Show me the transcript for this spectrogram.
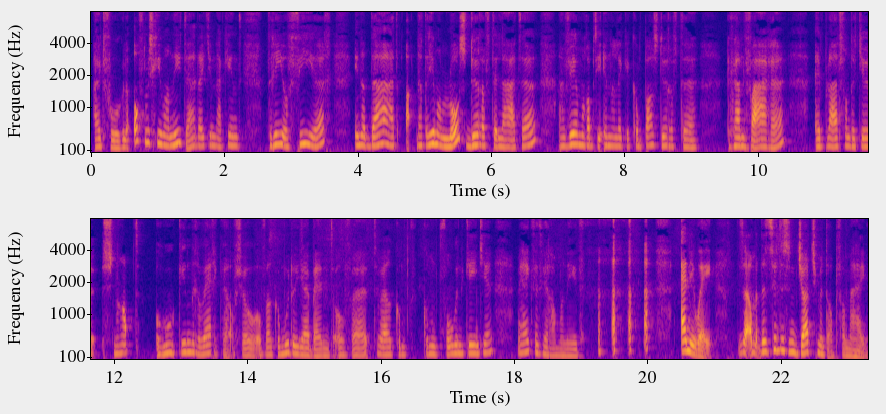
uitvogelen. Of misschien wel niet, hè, dat je na kind drie of vier inderdaad dat helemaal los durft te laten. En veel meer op die innerlijke kompas durft te gaan varen. In plaats van dat je snapt hoe kinderen werken of zo. Of welke moeder jij bent. Of uh, terwijl komt, komt het volgende kindje, werkt het weer allemaal niet. Anyway, er zit dus een judgment op van mij.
